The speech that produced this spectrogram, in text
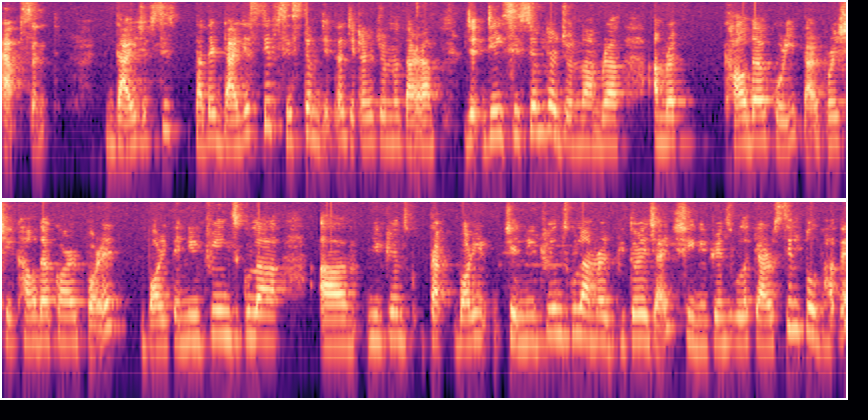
অ্যাবসেন্ট ডাইজেস্টিভ তাদের ডাইজেস্টিভ সিস্টেম যেটা, যেটার জন্য তারা যেই সিস্টেমটার জন্য আমরা আমরা খাওয়া দাওয়া করি, তারপরে সেই খাওয়া দাওয়া করার পরে বডিতে নিউট্রিয়েন্টসগুলা নিউট্রিয়েন্টস তার বডির যে আমরা ভিতরে যাই, সেই আরও সিম্পল ভাবে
